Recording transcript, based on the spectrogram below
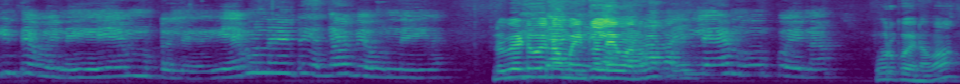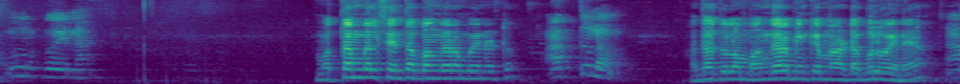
గింతే పోయినాయి ఇక ఏం ముట్టలేదు. ఏమున్నాయంటే ఇక గవే ఉన్నాయి ఇక. నువ్వేంటి పోయినావు ఇంట్లో లేవా నువ్వు? లేను ఊరుకోయినా ఊరుకోయినావా ఊరుకోయినా మొత్తం కలిసి ఎంత బంగారం పోయినట్టు? అత్తులం. అర్ధ తులం బంగారం ఇంకేమన్నా డబ్బులు పోయినాయా? ఆ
